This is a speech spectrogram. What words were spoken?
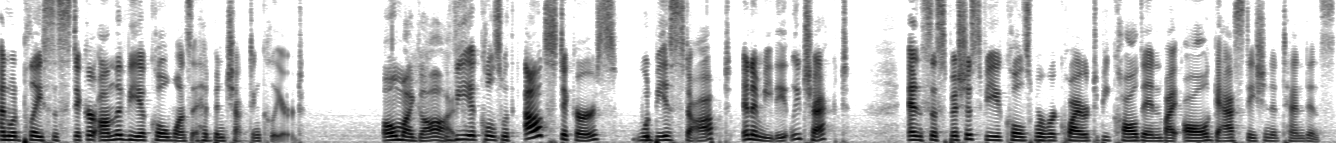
and would place a sticker on the vehicle once it had been checked and cleared. oh my god. Vehicles without stickers would be stopped and immediately checked, and suspicious vehicles were required to be called in by all gas station attendants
